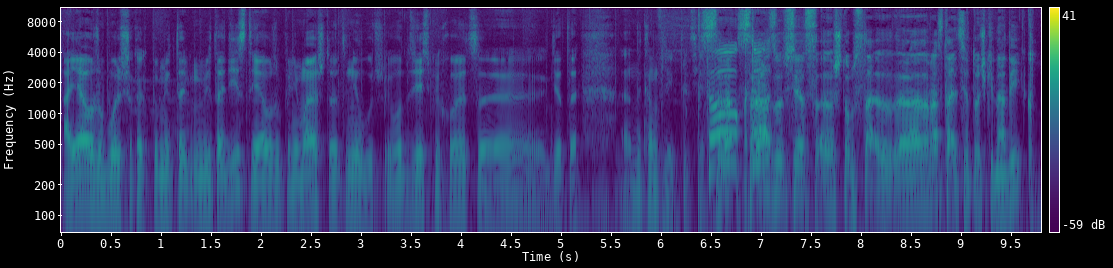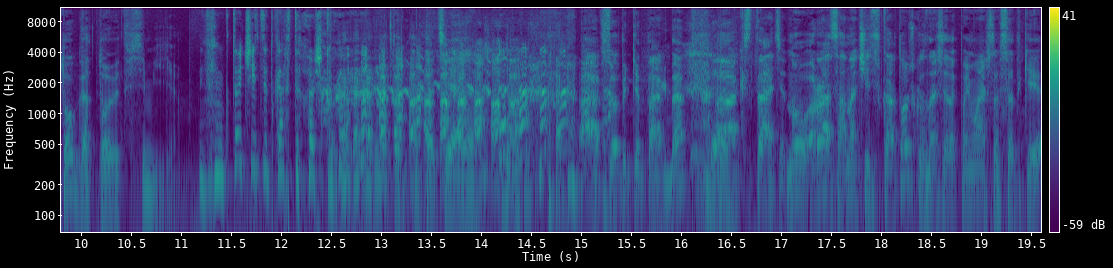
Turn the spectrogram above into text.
А я уже больше как методист, я уже понимаю, понимаю, что это не лучше. И вот здесь приходится э, где-то э, на конфликт идти. Кто, кто... Сразу все, э, чтобы расставить все точки над «и», кто готовит в семье? Кто чистит картошку? Татьяна. А, все-таки так, да? А, кстати, ну, раз она чистит картошку, значит, я так понимаю, что все-таки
